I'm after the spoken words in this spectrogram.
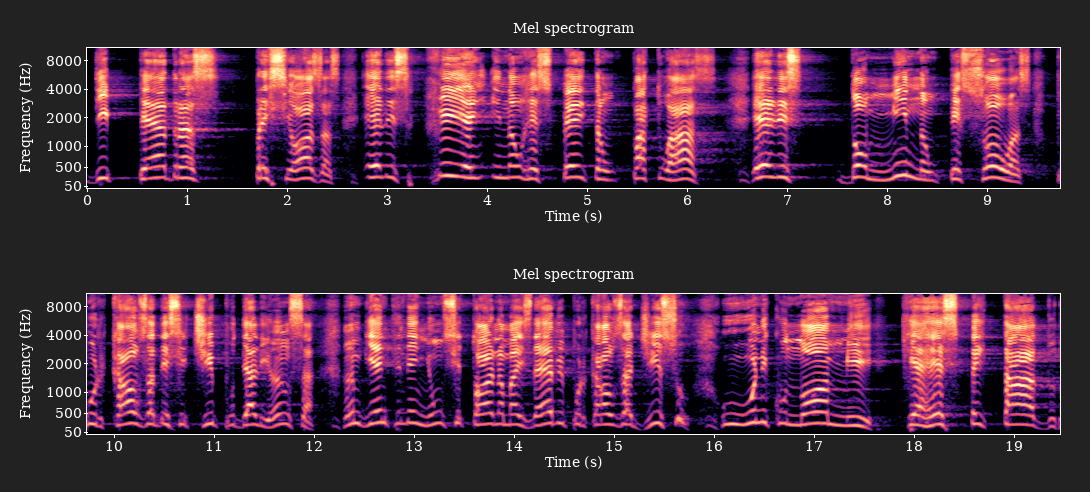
de pedras preciosas. Eles riem e não respeitam patuás. Eles dominam pessoas por causa desse tipo de aliança. Ambiente nenhum se torna mais leve por causa disso. O único nome que é respeitado,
